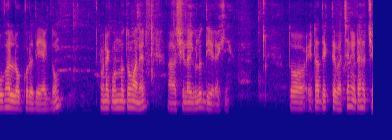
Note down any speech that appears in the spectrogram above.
ওভারলক করে দিই একদম। অনেক উন্নত মানের সেলাইগুলো দিয়ে রাখি। তো এটা দেখতে পাচ্ছেন, এটা হচ্ছে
